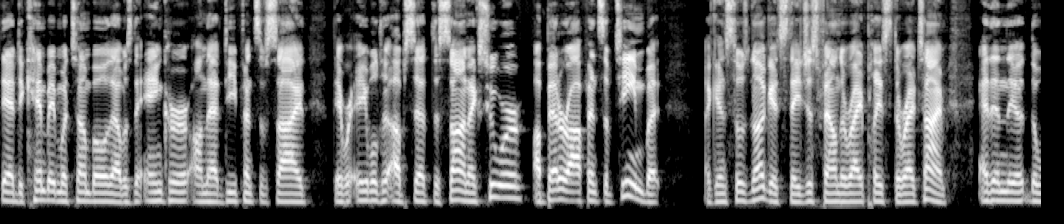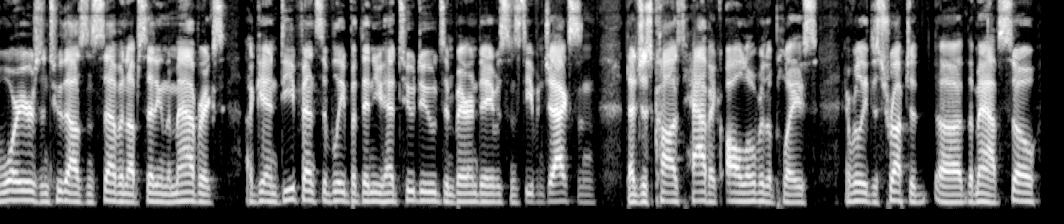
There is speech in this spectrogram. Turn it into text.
They had Dikembe Mutombo, that was the anchor on that defensive side. They were able to upset the Sonics, who were a better offensive team, but against those Nuggets, they just found the right place at the right time. And then the the Warriors in 2007 upsetting the Mavericks again defensively, but then you had two dudes in Baron Davis and Stephen Jackson that just caused havoc all over the place and really disrupted uh, the Mavs. So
